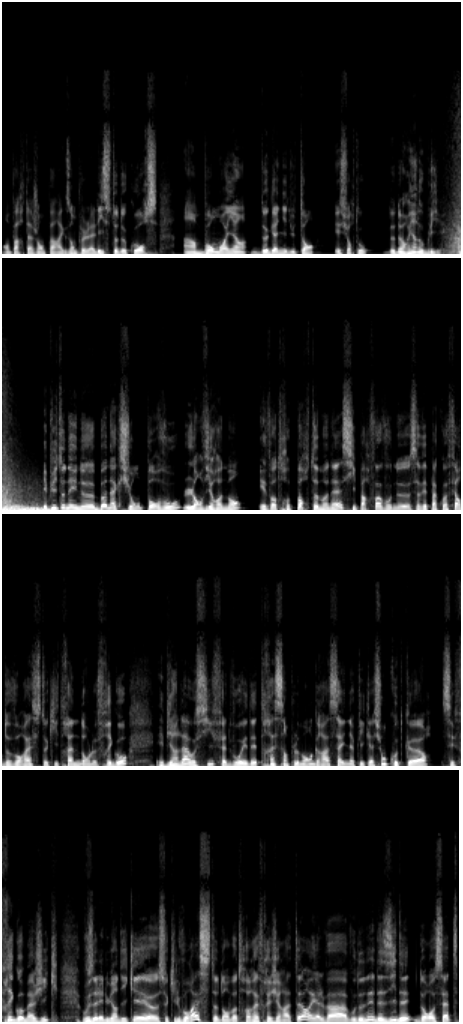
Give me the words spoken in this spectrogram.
en partageant par exemple la liste de courses, un bon moyen de gagner du temps et surtout de ne rien oublier. Et puis tenez une bonne action pour vous, l'environnement et votre porte-monnaie. Si parfois vous ne savez pas quoi faire de vos restes qui traînent dans le frigo, eh bien là aussi, faites-vous aider très simplement grâce à une application coup de cœur. C'est Frigo Magique. Vous allez lui indiquer euh, ce qu'il vous reste dans votre réfrigérateur et elle va vous donner des idées de recettes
